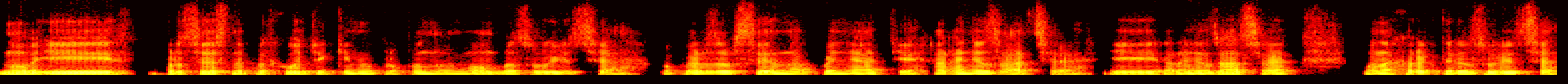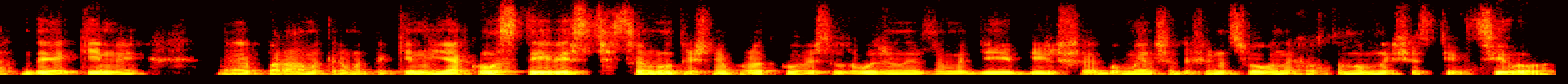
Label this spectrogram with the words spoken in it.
Ну і процесний підход, який ми пропонуємо, він базується, по-перше за все, на понятті організація. І організація вона характеризується деякими е, параметрами, такими як властивість, це внутрішня порядковість узгодженої взаємодії більше або менше диференційованих автономних частин цілого,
